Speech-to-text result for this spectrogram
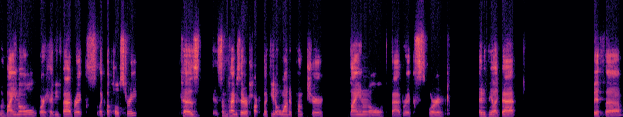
vinyl or heavy fabrics like upholstery because sometimes they're hard, like you don't want to puncture vinyl fabrics or anything like that with um,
